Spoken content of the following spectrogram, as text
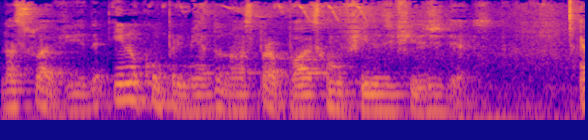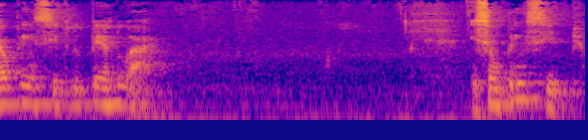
na sua vida e no cumprimento do nosso propósito como filhos e filhas de Deus? É o princípio do perdoar. Isso é um princípio.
